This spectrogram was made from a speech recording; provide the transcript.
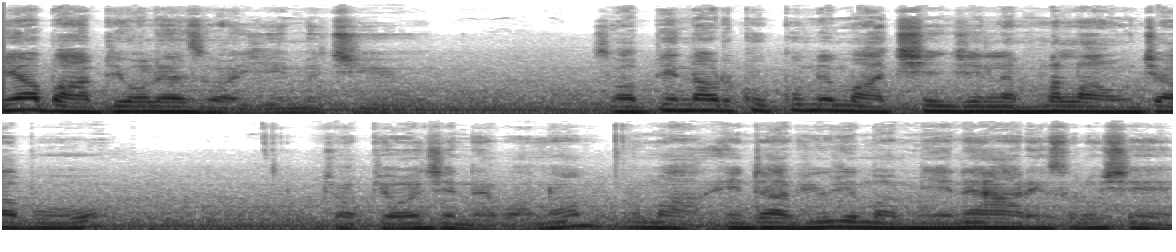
များဘာပြောလဲဆိုတာရေးမကြည့်ဘူးဆိုတော့ပြင်နောက်တစ်ခုကိုမြမချင်းချင်းလဲမလောင်ကြဖို့ကျွန်တော်ပြောချင်တယ်ပေါ့နော်ဥပမာအင်တာဗျူးတွေမှာမြင်တဲ့ဟာတွေဆိုလို့ရှိရင်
